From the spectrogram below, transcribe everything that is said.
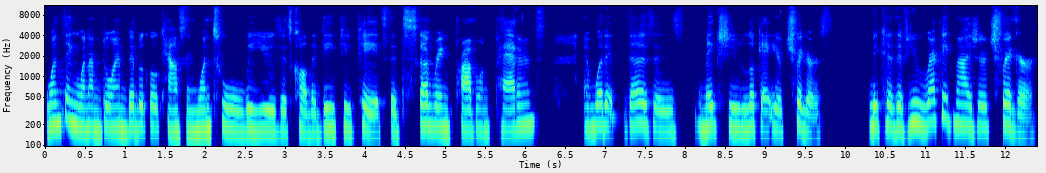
One thing when I'm doing biblical counseling, one tool we use is called the DPP. It's the Discovering Problem Patterns. And what it does is makes you look at your triggers because if you recognize your trigger,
